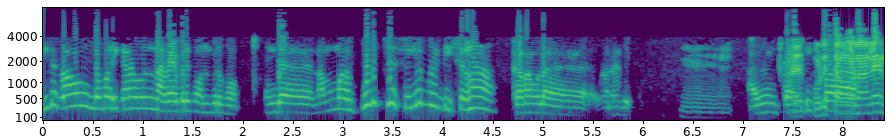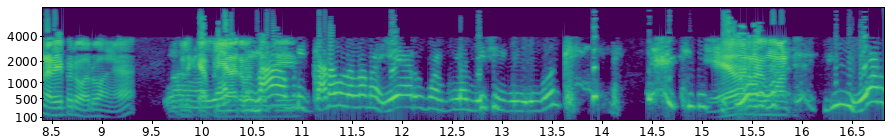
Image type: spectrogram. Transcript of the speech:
இந்த கனவு இந்த மாதிரி கனவு நிறைய பேருக்கு வந்திருக்கும். இந்த நம்ம பிடிச்ச செலிபிரிட்டிஸ் எல்லாம் கனவுல வர்றது. அதுவும் பிடிச்சவங்களாலே நிறைய பேர் வருவாங்க. நான் அப்படி கனவுல எல்லாம் நான் ஏஆர் பேசியிருக்கேன். ஏஆர் ரகுமான். ஏஆர்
